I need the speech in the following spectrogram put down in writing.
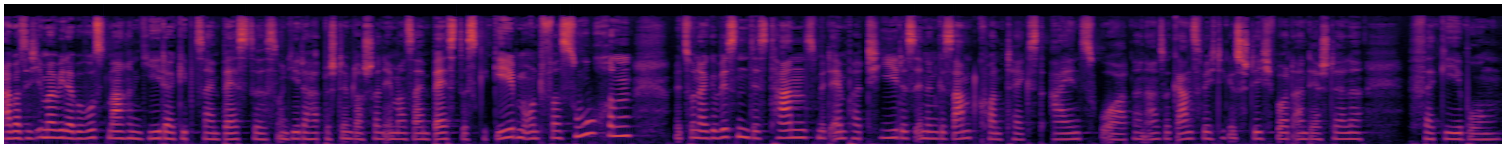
aber sich immer wieder bewusst machen, jeder gibt sein Bestes und jeder hat bestimmt auch schon immer sein Bestes gegeben und versuchen mit so einer gewissen Distanz, mit Empathie, das in den Gesamtkontext einzuordnen. Also ganz wichtiges Stichwort an der Stelle, Vergebung.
